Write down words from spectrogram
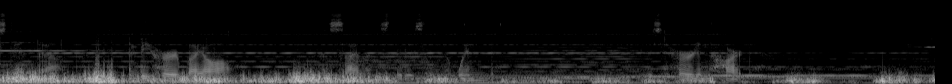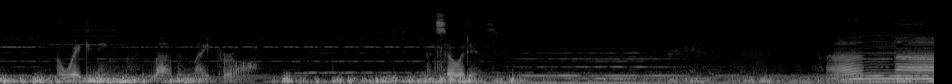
extend out and be heard by all in the silence that is in the wind, that is heard in the heart, awakening love and light for all. And so it is. Anna.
